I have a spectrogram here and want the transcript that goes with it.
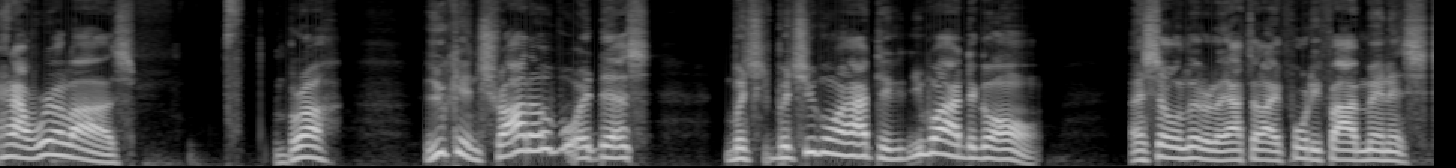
And I realized, bruh, you can try to avoid this, but but you're gonna have to you're gonna have to go home. And so literally after like 45 minutes,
